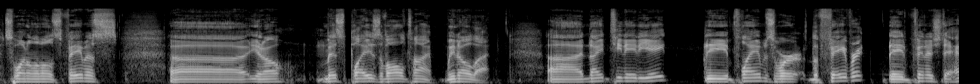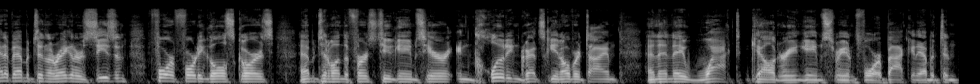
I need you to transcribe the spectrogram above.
It's one of the most famous, uh, you know, misplays of all time. We know that. Uh, 1988, the Flames were the favorite. They had finished ahead of Edmonton in the regular season, 440 goal scores. Edmonton won the first two games here, including Gretzky in overtime, and then they whacked Calgary in games three and four back in Edmonton.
